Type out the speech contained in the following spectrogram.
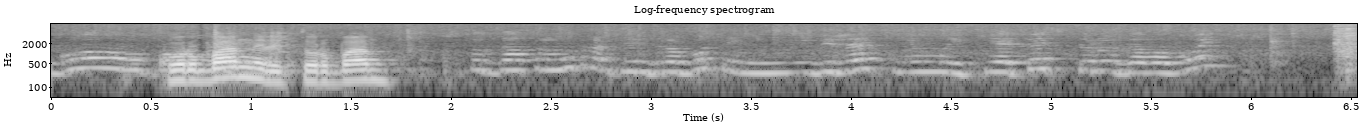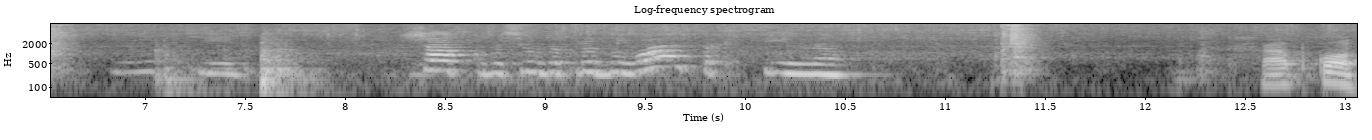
Голову Курбан или турбан? Чтобы завтра утром перед работой не, не бежать, не мыть. И опять сырой головой идти. Шапку почему-то продувают так сильно. Шапку.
